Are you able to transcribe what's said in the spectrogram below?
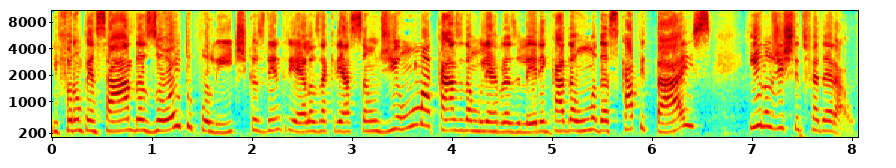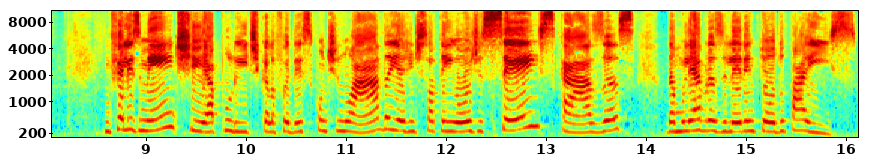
E foram pensadas oito políticas, dentre elas a criação de uma Casa da Mulher Brasileira em cada uma das capitais e no Distrito Federal. Infelizmente, a política ela foi descontinuada e a gente só tem hoje seis casas da mulher brasileira em todo o país.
